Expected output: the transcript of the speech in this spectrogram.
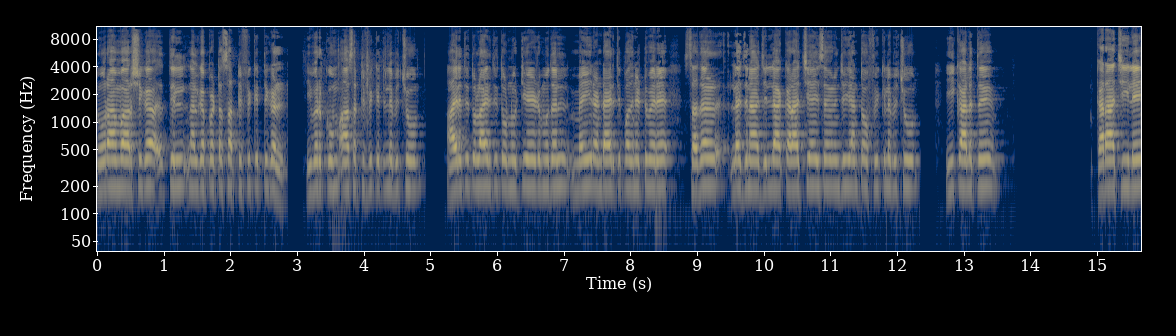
നൂറാം വാർഷികത്തിൽ നൽകപ്പെട്ട സർട്ടിഫിക്കറ്റുകൾ ഇവർക്കും ആ സർട്ടിഫിക്കറ്റ് ലഭിച്ചു. ആയിരത്തി തൊള്ളായിരത്തി തൊണ്ണൂറ്റിയേഴ് മുതൽ മെയ് രണ്ടായിരത്തി പതിനെട്ട് വരെ സദർ ലജ്ന ജില്ലാ കറാച്ചിയായി സേവനം ചെയ്യാൻ തോഫിക്ക് ലഭിച്ചു. ഈ കാലത്ത് കറാച്ചിയിലെ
